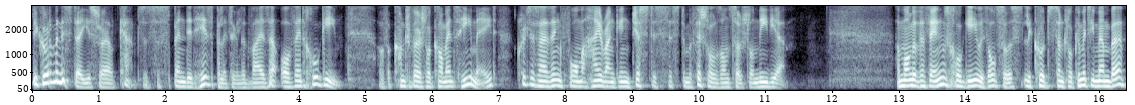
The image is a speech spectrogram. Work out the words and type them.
Likud Minister Israel Katz has suspended his political advisor Oved Hugi over controversial comments he made criticizing former high ranking justice system officials on social media. Among other things, Hugi, who is also a Likud Central Committee member,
